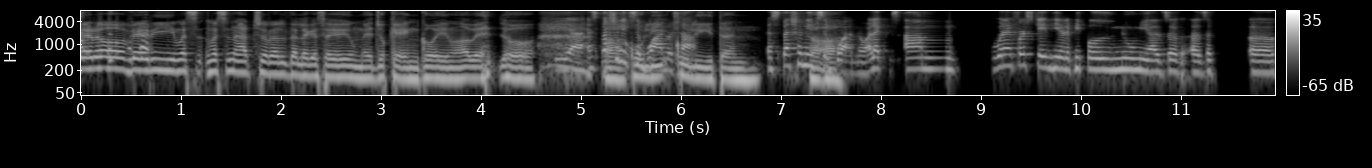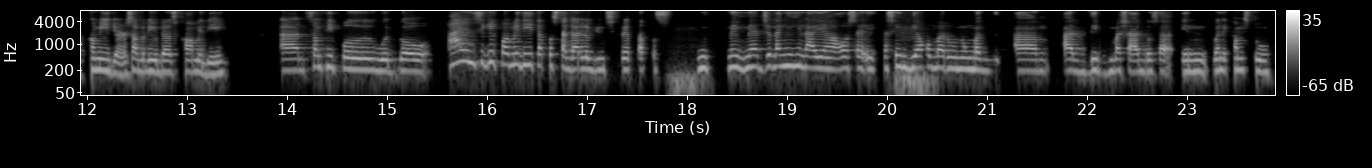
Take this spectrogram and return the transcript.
Pero very, mas mas natural talaga sa'yo yung medyo kenko, yung mga medyo yeah, especially ah, Cebuano siya. kulitan. especially Oo. Cebuano. Like um, when I first came here, the people knew me as a as a uh, comedian somebody who does comedy. And some people would go, ay, sige, comedy, tapos Tagalog yung script. Tapos med- medyo nanghihinayang ako sa, kasi hindi ako marunong mag um, ad-lib masyado sa, in, when it comes to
